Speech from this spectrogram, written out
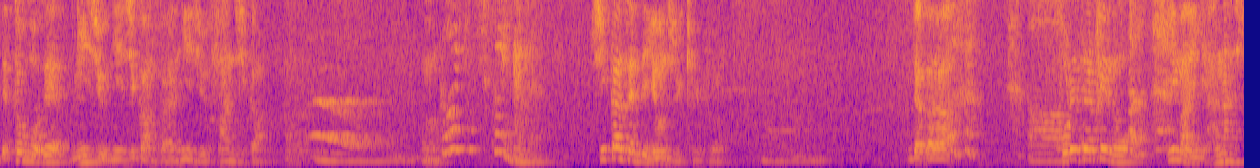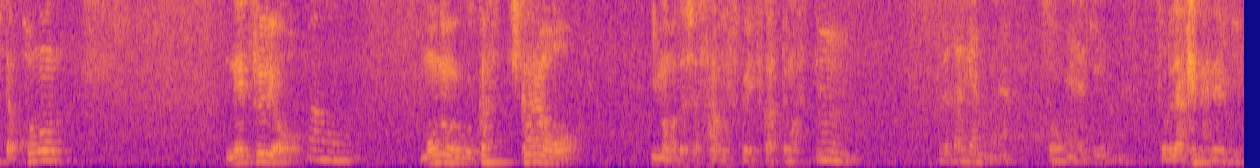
で徒歩で22時間から23時間。うん。うん。意外と近いんだね。新幹線で49分。だから これだけの今話したこの熱量うん。物を動かす力を今私はサブスクに使ってますっていう、うん。それだけのねエネルギーのね。それだけのエネルギー、うん、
